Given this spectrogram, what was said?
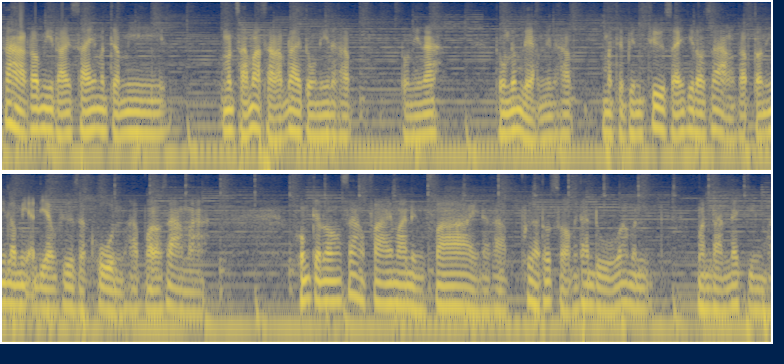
ถ้าหากเรามีหลายไซต์มันจะมี มันสามารถสลับได้ตรงนี้นะครับ ตรงนี้นะ ตรงเล่มแหลมนี้นะครับ มันจะเป็นชื่อไซต์ที่เราสร้างครับ ตอนนี้เรามีอันเดียวคือสกูลครับพอเราสร้างมา ผมจะลองสร้างไฟล์มาหนึ่งไฟล์นะครับ เพื่อทดสอบให้ท่านดูว่ามันมันรันได้จริงไหม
